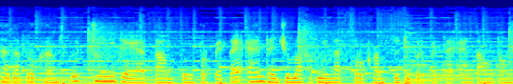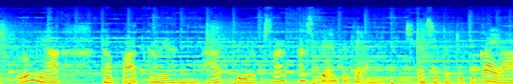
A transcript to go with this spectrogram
data program studi, daya tampung per PTN, dan jumlah peminat program studi per PTN tahun-tahun sebelumnya dapat kalian lihat di website SBMPTN jika sudah dibuka ya.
